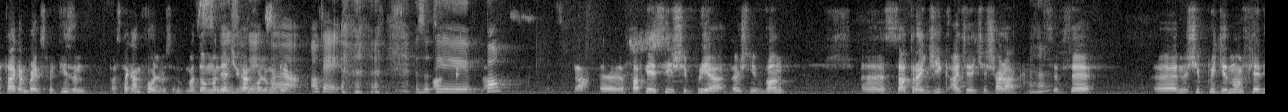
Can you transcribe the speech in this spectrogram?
Ata e kanë bërë ekspertizën, pastaj kanë folur, se nuk ma do mëndja që kanë folur nga tja. Okej, zoti, po? Fatkeqësisht Shqipëria është një vënd sa tragjik, aq edhe qesharak, sepse në Shqipëri gjithmonë flet,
